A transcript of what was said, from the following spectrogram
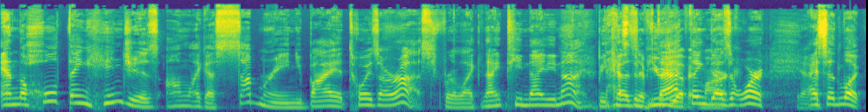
And the whole thing hinges on like a submarine you buy at Toys R Us for like 19.99 because if that it, thing Mark. doesn't work, Yeah. I said, look,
